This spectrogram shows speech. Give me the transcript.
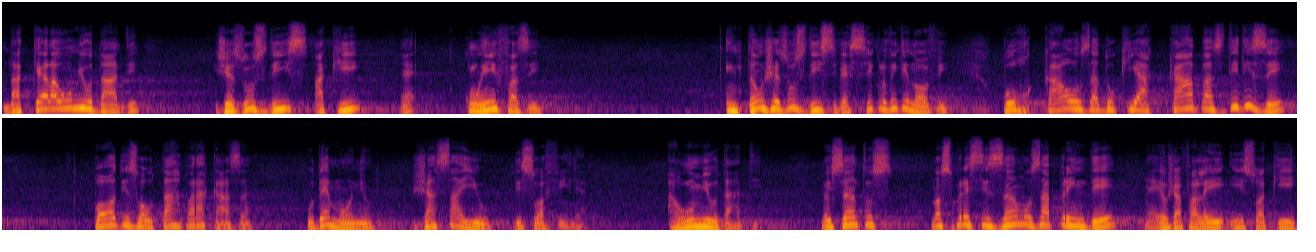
daquela humildade, Jesus diz aqui, né, com ênfase. Então Jesus disse, versículo 29, por causa do que acabas de dizer, podes voltar para casa, o demônio já saiu de sua filha. A humildade. Meus santos, nós precisamos aprender, né, eu já falei isso aqui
